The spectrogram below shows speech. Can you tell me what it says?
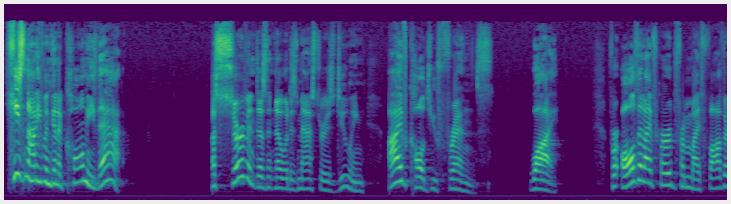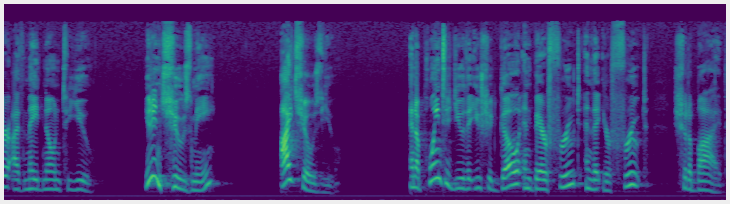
He's not even going to call me that. A servant doesn't know what his master is doing. I've called you friends. Why? For all that I've heard from my Father, I've made known to you. You didn't choose me, I chose you and appointed you that you should go and bear fruit and that your fruit should abide.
